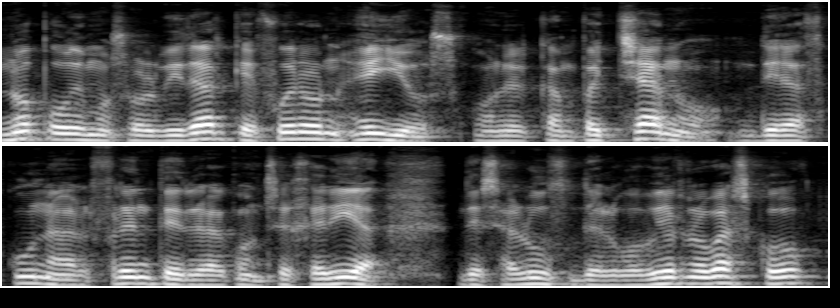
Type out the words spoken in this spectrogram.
no podemos olvidar que fueron ellos, con el campechano de Azcuna al frente de la Consejería de Salud del Gobierno vasco,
